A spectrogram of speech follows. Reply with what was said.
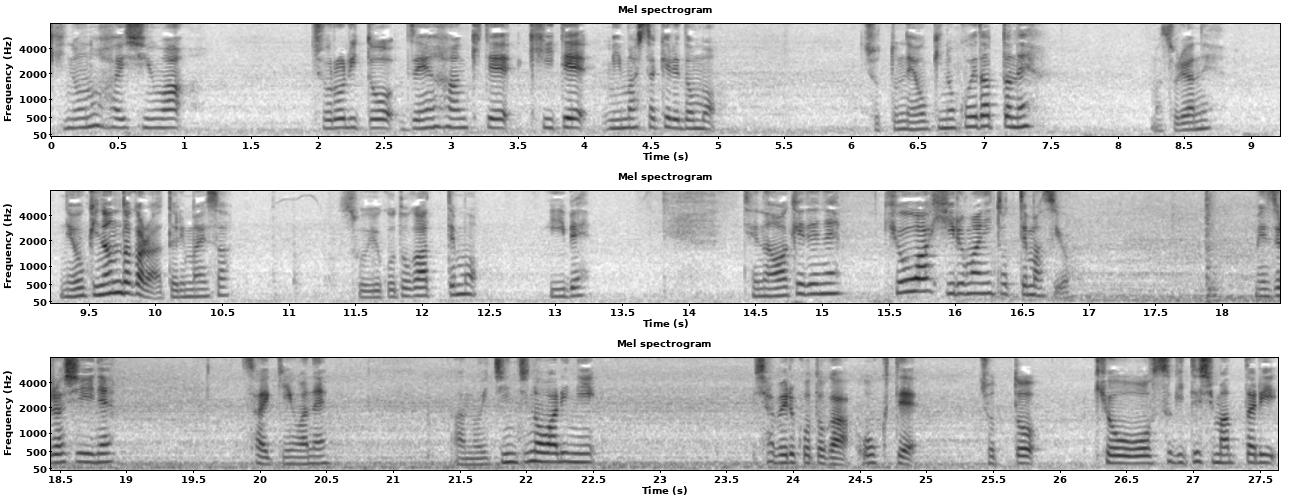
昨日の配信はちょろりと前半来て聞いてみましたけれどもちょっと寝起きの声だったね。まあそりゃね寝起きなんだから当たり前さ。そういうことがあってもいいべ。てなわけでね今日は昼間に撮ってますよ。珍しいね。最近はねあの一日の終わりに喋ることが多くてちょっと今日を過ぎてしまったり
